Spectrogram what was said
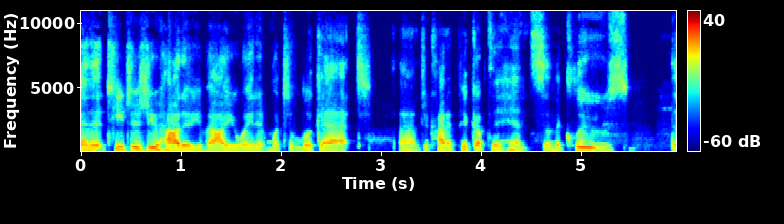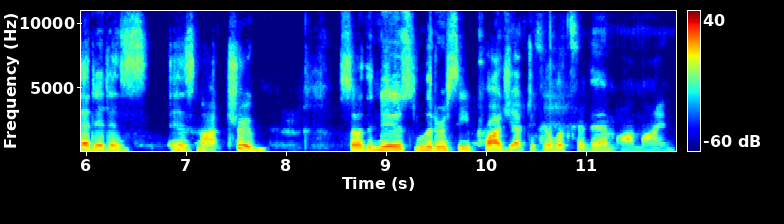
and it teaches you how to evaluate it, and what to look at, um, to kind of pick up the hints and the clues that it is is not true. So the News Literacy Project, if you'll look for them online.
